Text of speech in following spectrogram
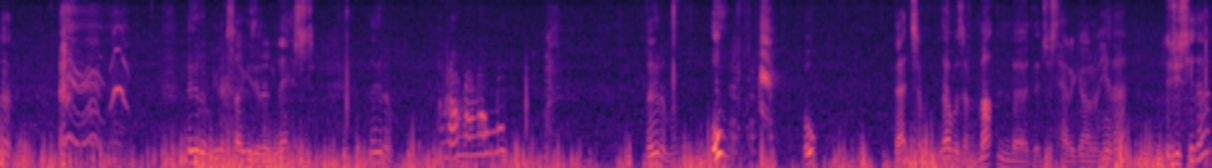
look. look at him. He looks like he's in a nest. Look at him. Look at him. Oh! Oh! That's a, that was a mutton bird that just had a go at him. Hear that? Did you see that?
